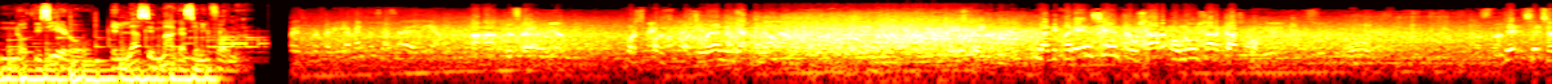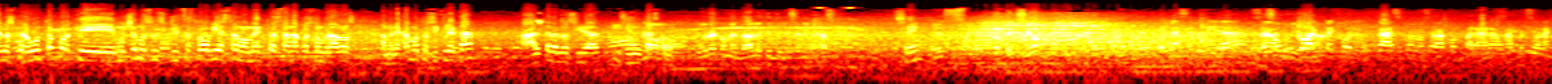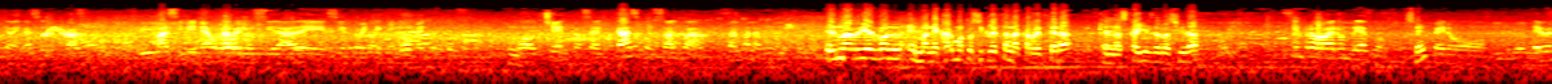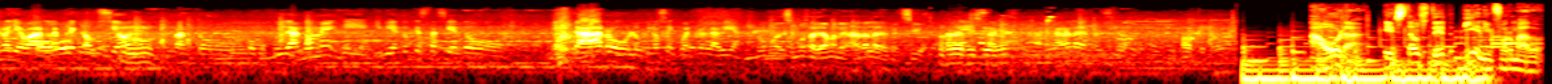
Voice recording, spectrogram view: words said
Noticiero Enlace Magazine Informa. Pues preferiblemente se hace de día. Ajá. que sea de día. Por, por, por seguridad en el viaje, ¿no? Este, la diferencia entre usar o no usar casco. Se, se los pregunto porque muchos motociclistas todavía hasta el momento están acostumbrados a manejar motocicleta a alta velocidad y sin un casco. No, muy recomendable que utilicen el casco. ¿Sí? Es protección. Es la seguridad. O La sea, un golpe con un casco no se va a comparar a una persona que venga sin un casco. Más si viene a una velocidad de 120 kilómetros o a 80. O sea, el casco salva, salva la vida. Es más riesgo en, manejar motocicleta en la carretera que en las calles de la ciudad. Siempre va a haber un riesgo. ¿Sí? Pero debe uno llevar la precaución, tanto como cuidándome y, y viendo qué está haciendo el carro o lo que uno se encuentra en la vía. Como decimos allá, manejar a la defensiva. Que sí, Exacto. ¿eh? Manejar a la defensiva. Ok. Ahora está usted bien informado.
